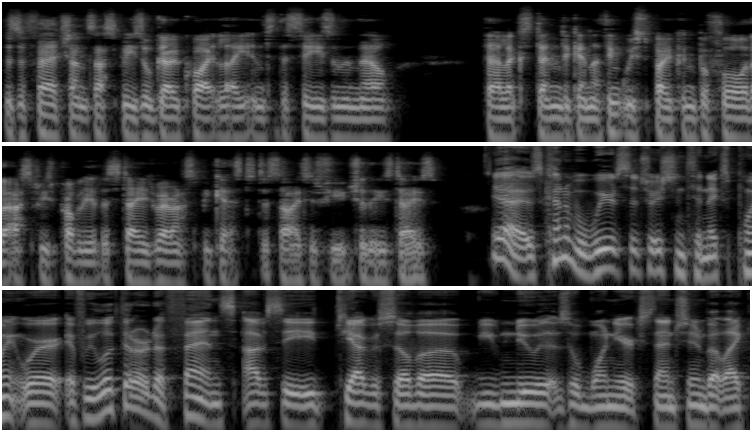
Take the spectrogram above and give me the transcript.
there's a fair chance Azpi's will go quite late into the season and they'll they'll extend again. I think we've spoken before that Azpi's probably at the stage where Azpi gets to decide his future these days. Yeah, it was kind of a weird situation to Nick's point where if we looked at our defense, obviously Thiago Silva, you knew it was a one year extension, but like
